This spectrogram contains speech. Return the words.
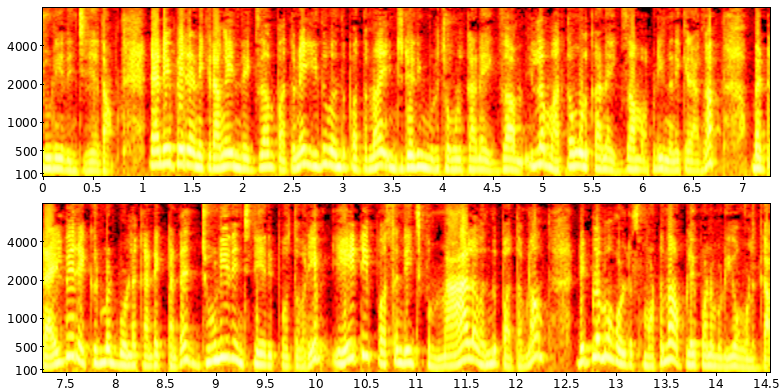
ஜூனியர் இன்ஜினியர் தான். நிறைய பேர் நினைக்கிறாங்க இந்த எக்ஸாம் பார்த்தோன்னா இது வந்து பார்த்தோம்னா இன்ஜினியரிங் முடிச்சவங்களுக்கான எக்ஸாம் இல்ல மத்தவங்களுக்கான எக்ஸாம் அப்படின்னு நினைக்கிறாங்க. பட் ரயில்வே ரெக்ரூட்மெண்ட் போர்டில் கண்டக்ட் பண்ற ஜூனியர் இன்ஜினியரை பொறுத்தவரையும் எயிட்டி பர்சன்டேஜ்க்கு மேல வந்து பார்த்தோம்னா டிப்ளமோ ஹோல்டர்ஸ் மட்டும் தான் அப்ளை பண்ண முடியும் உங்களுக்கு.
